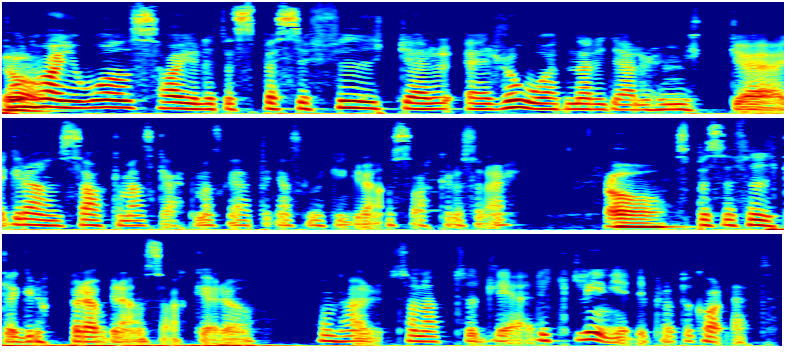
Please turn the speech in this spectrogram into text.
ja. har ju, Walls har ju lite specifika eh, råd när det gäller hur mycket grönsaker man ska äta. Man ska äta ganska mycket grönsaker och sådär. Ja. Specifika grupper av grönsaker och hon har sådana tydliga riktlinjer i protokollet.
